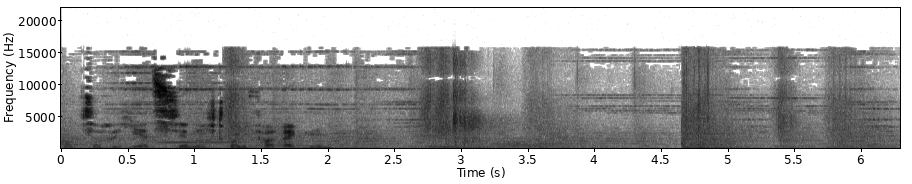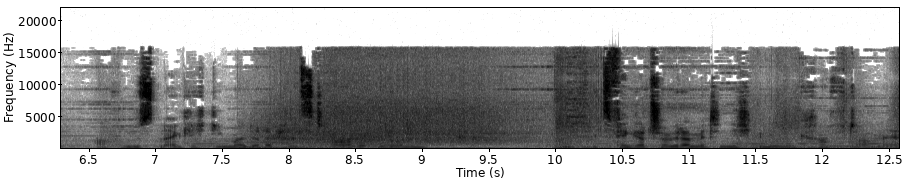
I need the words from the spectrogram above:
Hauptsache jetzt hier nicht drin verrecken. Ach, wir müssten eigentlich die mal direkt ins Target nehmen. Jetzt fängt das schon wieder mit nicht genügend Kraft an, ey.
